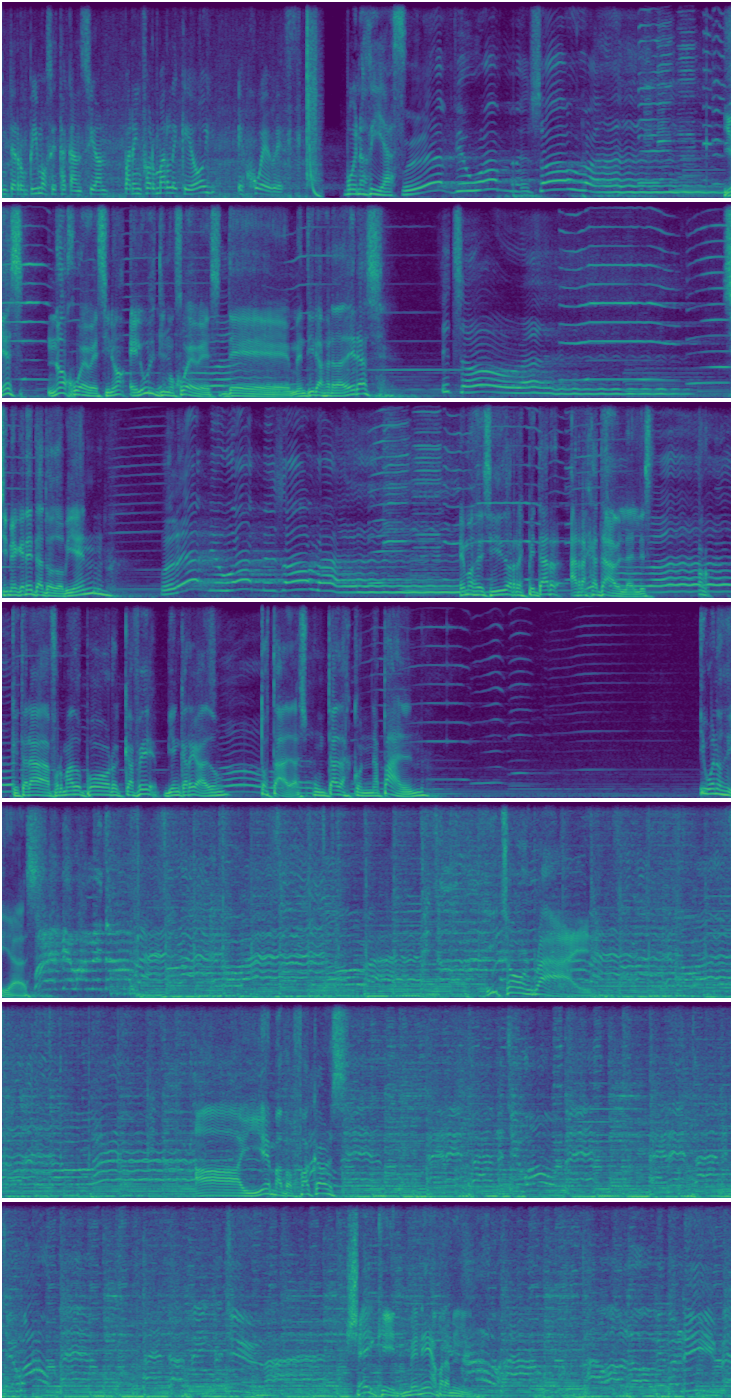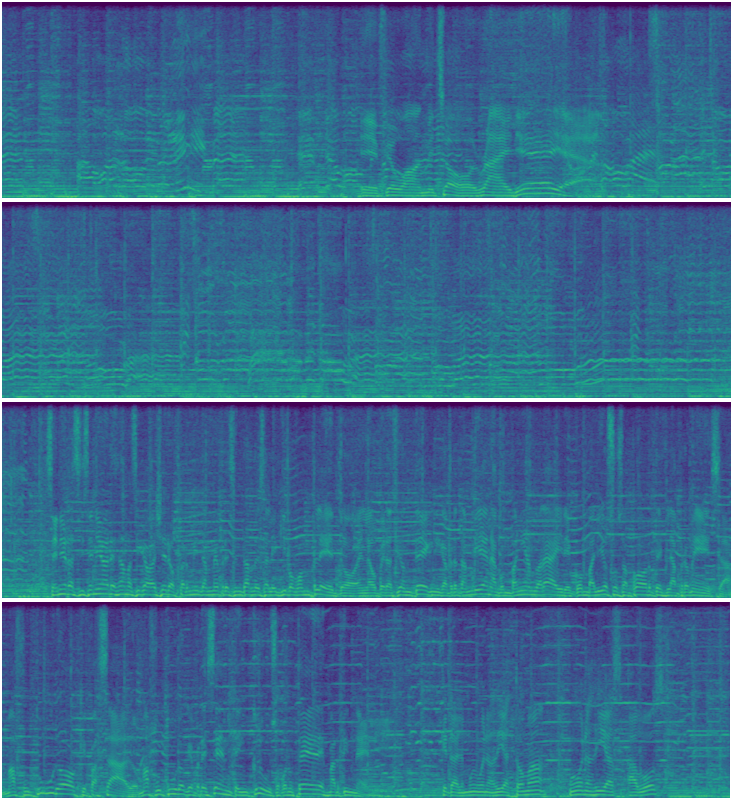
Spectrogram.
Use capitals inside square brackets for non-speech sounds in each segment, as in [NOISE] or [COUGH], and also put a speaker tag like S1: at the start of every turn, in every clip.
S1: Interrumpimos esta canción para informarle que hoy es jueves. Buenos días.
S2: Y es no jueves, sino el último jueves de Mentiras Verdaderas. Si me querés, está todo bien. Hemos decidido respetar a rajatabla el desayuno, que estará formado por café bien cargado, tostadas untadas con napalm y buenos días. It's alright. Ah, yeah, motherfuckers. Shake it, menea para mí. If you want me to, alright, yeah, yeah. Señoras y señores, damas y caballeros, permítanme presentarles al equipo completo en la operación técnica, pero también acompañando al aire con valiosos aportes la promesa. Más futuro que pasado, más futuro que presente, incluso con ustedes, Martín Nelly.
S3: ¿Qué tal? Muy buenos días, Toma. Muy buenos días a vos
